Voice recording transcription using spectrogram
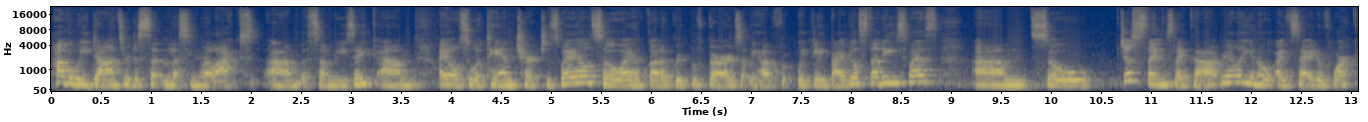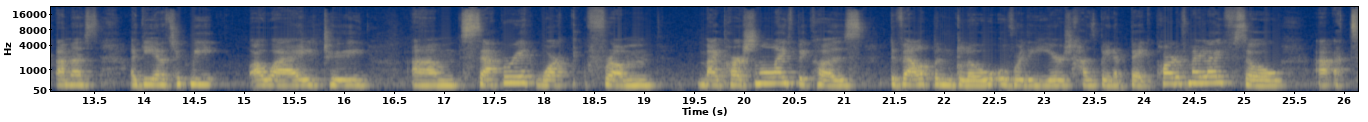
have a wee dance or just sit and listen, relax um, with some music. Um, I also attend church as well, so I have got a group of girls that we have weekly Bible studies with. Um, so just things like that, really, you know, outside of work. And as again, it took me a while to um, separate work from my personal life because developing glow over the years has been a big part of my life. So at,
